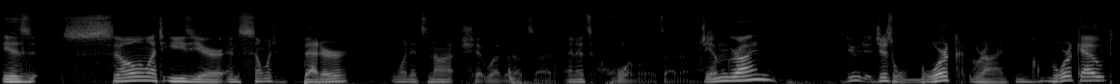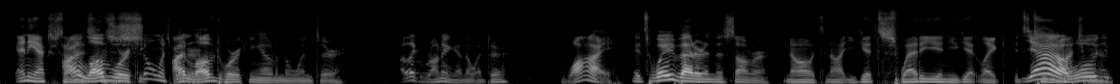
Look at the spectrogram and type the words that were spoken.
is so much easier and so much better when it's not shit weather outside, and it's horrible outside right now. gym grind. Dude, just work grind, work out, any exercise. I love working- So much I loved working out in the winter. I like running in the winter. Why? It's way better in the summer. No, it's not. You get sweaty and you get like it's Yeah, too much, well, you-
